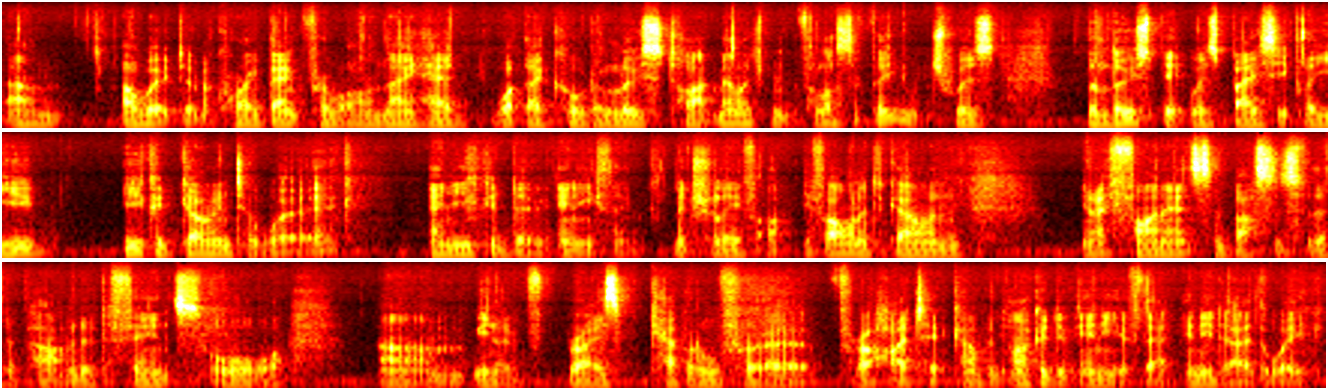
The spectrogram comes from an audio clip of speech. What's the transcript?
um, I worked at Macquarie Bank for a while, and they had what they called a loose tight management philosophy, which was the loose bit was basically you you could go into work and you could do anything. Literally, if I, if I wanted to go and you know finance some buses for the Department of Defence or um, you know raise capital for a for a high tech company, I could do any of that any day of the week.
